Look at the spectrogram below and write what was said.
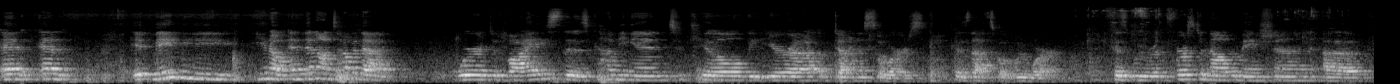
And and it made me, you know, and then on top of that, we're a device that is coming in to kill the era of dinosaurs, because that's what we were. Because we were the first amalgamation of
